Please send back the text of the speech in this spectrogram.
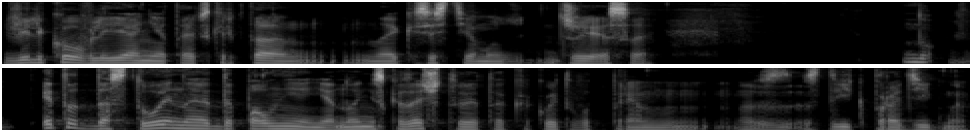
велико влияние TypeScript на экосистему JS. Ну, это достойное дополнение, но не сказать, что это какой-то вот прям сдвиг парадигмы.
